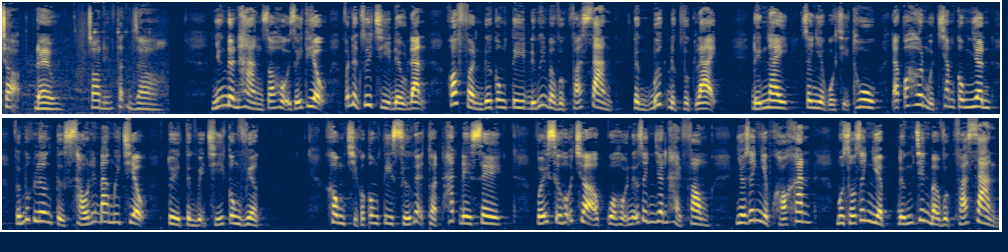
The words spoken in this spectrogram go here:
trợ đều cho đến tận giờ. Những đơn hàng do hội giới thiệu vẫn được duy trì đều đặn, góp phần đưa công ty đứng bên bờ vực phá sản, từng bước được vực lại. Đến nay, doanh nghiệp của chị Thu đã có hơn 100 công nhân với mức lương từ 6 đến 30 triệu tùy từng vị trí công việc. Không chỉ có công ty sứ nghệ thuật HDC, với sự hỗ trợ của Hội Nữ Doanh nhân Hải Phòng, nhiều doanh nghiệp khó khăn, một số doanh nghiệp đứng trên bờ vực phá sản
